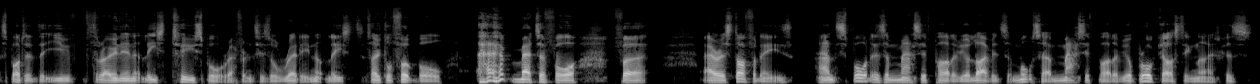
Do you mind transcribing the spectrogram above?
spotted that you've thrown in at least two sport references already, not least total football metaphor for Aristophanes. And sport is a massive part of your life. It's also a massive part of your broadcasting life because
